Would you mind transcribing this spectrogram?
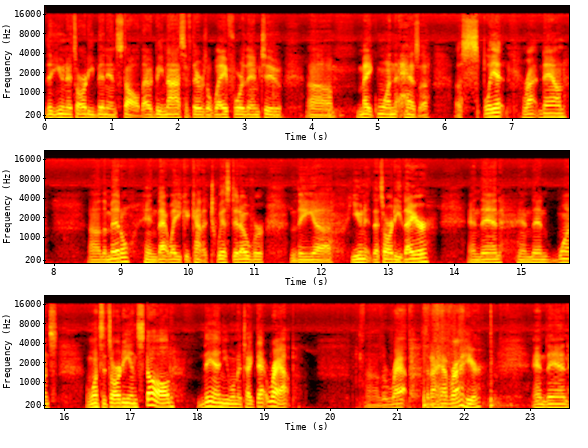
the unit's already been installed. That would be nice if there was a way for them to uh, make one that has a, a split right down uh, the middle and that way you could kind of twist it over the uh, unit that's already there. And then and then once once it's already installed then you want to take that wrap uh, the wrap that I have right here and then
